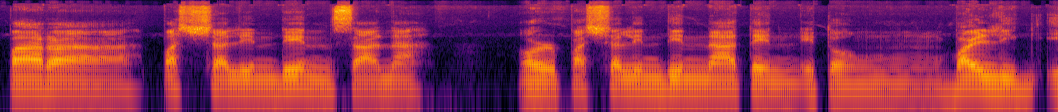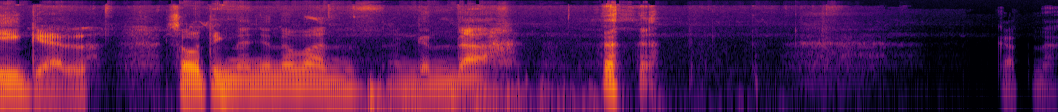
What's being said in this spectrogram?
para pasyalin din sana or pasyalin din natin itong Barlig Eagle. So, tingnan nyo naman. Ang ganda. Cut na.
